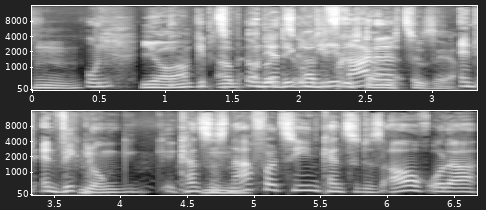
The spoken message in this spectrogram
Hm. Und ja, gibt's, aber, und jetzt um die Frage Ent Entwicklung, kannst du das hm. nachvollziehen? Kennst du das auch oder?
